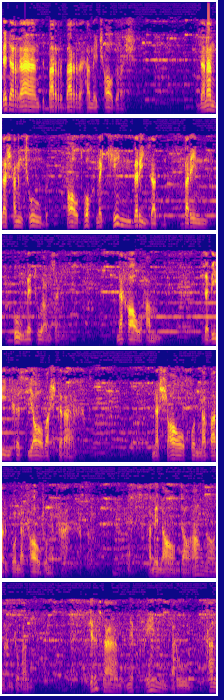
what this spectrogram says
بدرند بر بر همه چادرش. زنندش همی چوب تا تخم کین بریزد بر این بوم توران زمین. نخواهم زبیخ سیاوش درخت نه شاخ و نه برگ و نه تاج و نه تخت. همه نامداران آن انجمن گرفتند نفرین بر او تن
